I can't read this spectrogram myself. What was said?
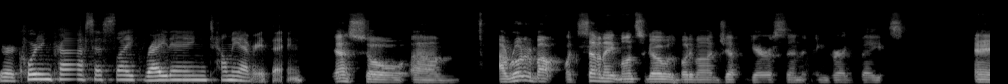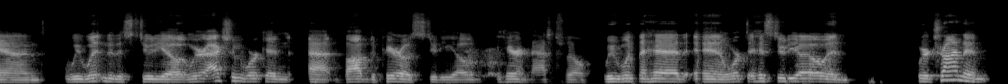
the recording process like, writing? Tell me everything. Yeah, so um, I wrote it about like seven, eight months ago with a buddy of mine, Jeff Garrison and Greg Bates. And we went into the studio and we were actually working at Bob DiPiero's studio here in Nashville. We went ahead and worked at his studio and we were trying to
